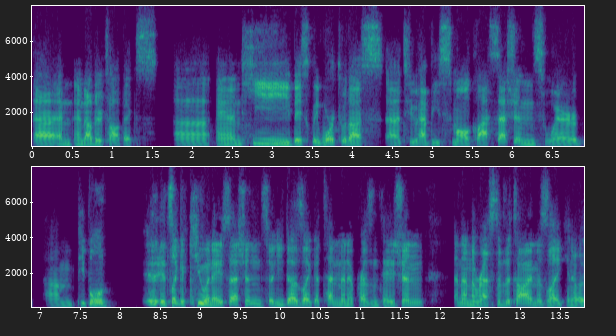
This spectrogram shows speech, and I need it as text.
uh, and and other topics. Uh, and he basically worked with us uh, to have these small class sessions where um, people it's like a Q&A session. So he does like a 10 minute presentation and then the rest of the time is like, you know, a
